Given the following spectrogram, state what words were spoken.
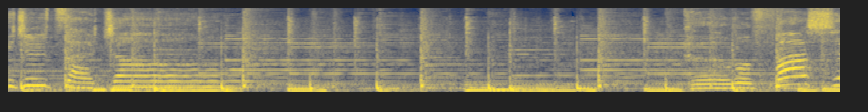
一直在找可我发现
